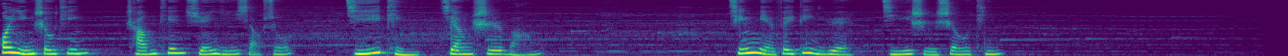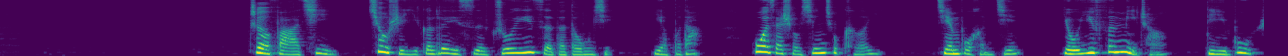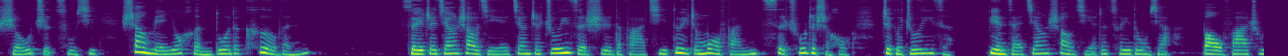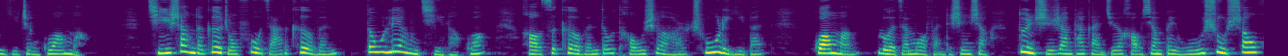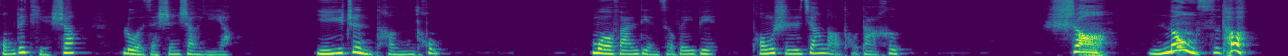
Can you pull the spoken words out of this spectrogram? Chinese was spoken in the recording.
欢迎收听长篇悬疑小说《极品僵尸王》，请免费订阅，及时收听。这法器就是一个类似锥子的东西，也不大，握在手心就可以。尖部很尖，有一分米长，底部手指粗细，上面有很多的刻纹。随着江少杰将这锥子似的法器对着莫凡刺出的时候，这个锥子便在江少杰的催动下爆发出一阵光芒，其上的各种复杂的刻纹都亮起了光，好似刻纹都投射而出了一般。光芒落在莫凡的身上，顿时让他感觉好像被无数烧红的铁砂落在身上一样，一阵疼痛。莫凡脸色微变。同时，江老头大喝：“上，弄死他！”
